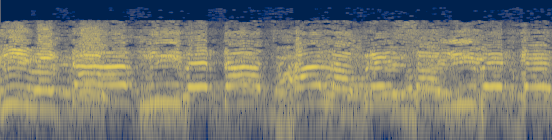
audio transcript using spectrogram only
¡Libertad! ¡Libertad! ¡A la prensa! ¡Libertad!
